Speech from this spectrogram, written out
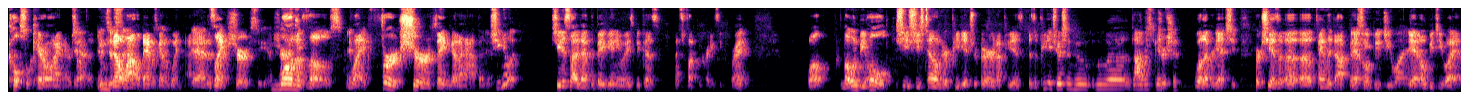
Coastal Carolina or Yeah, something. you know a- Alabama's going to win that. yeah, it's like sure. See, one of those, Yeah. like for sure thing gonna happen. And she knew it. She decided to have the baby anyways because that's fucking crazy, right? Well, lo and behold, she she's telling her pediatric or not pediatrician is a pediatrician who who uh, obstetrician. whatever. Yeah, she her she has a, a a family doctor. Yeah, she, OBGYN. yeah, OBGYN.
